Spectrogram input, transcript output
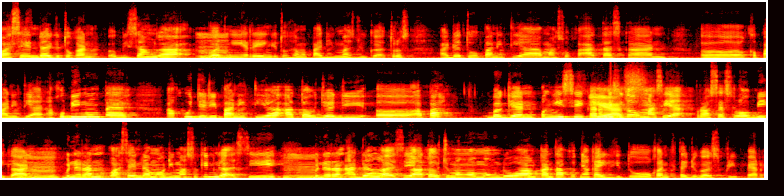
Wasenda gitu kan eh, bisa nggak buat ngiring? gitu sama Pak Dimas juga. Terus ada tuh panitia masuk ke atas kan eh, kepanitiaan. Aku bingung teh, aku jadi panitia atau jadi eh, apa? bagian pengisi? Karena di Yes. situ masih ya proses lobby kan. Beneran Wasenda mau dimasukin nggak sih? Beneran ada nggak sih? Atau cuma ngomong doang? Kan takutnya kayak gitu. Kan kita juga harus prepare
